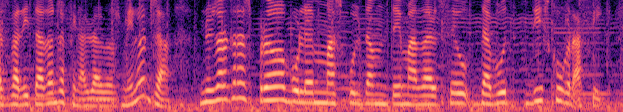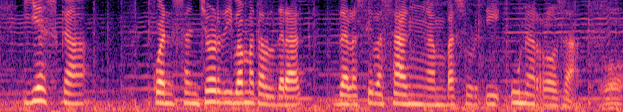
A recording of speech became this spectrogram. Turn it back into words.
es va editar doncs, a final del 2011. Nosaltres, però, volem escoltar un tema del seu debut discogràfic, i és que, quan Sant Jordi va matar el drac, de la seva sang en va sortir una rosa. Oh.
